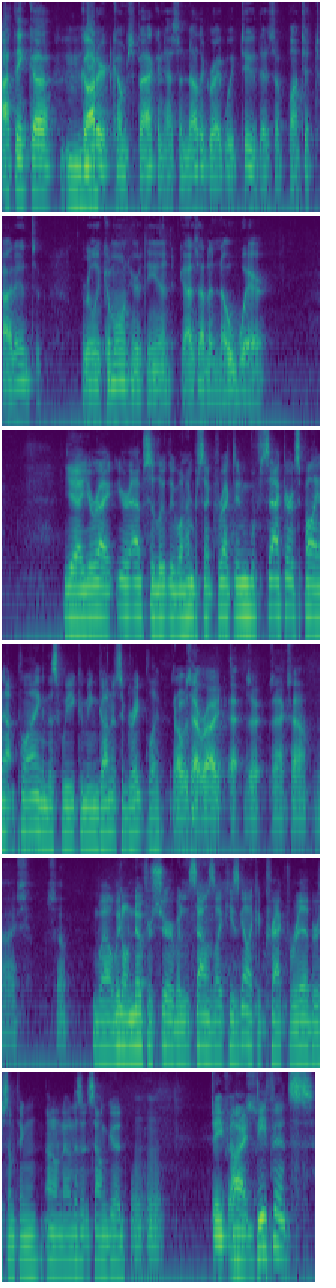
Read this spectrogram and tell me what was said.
I think uh, mm-hmm. Goedert comes back and has another great week too. There's a bunch of tight ends really come on here at the end. Guys out of nowhere. Yeah, you're right. You're absolutely 100% correct. And with Zach Ertz probably not playing this week, I mean, Goedert's a great play. Oh, is that right? Zach's out. Nice. So. Well, we don't know for sure, but it sounds like he's got like a cracked rib or something. I don't know. It doesn't sound good. Mm-hmm. Defense. All right, defense.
